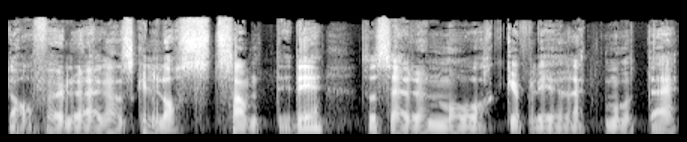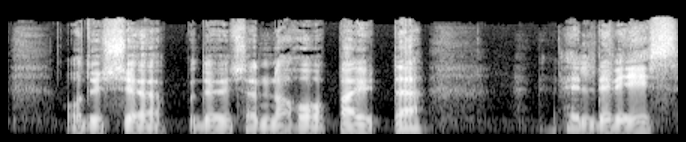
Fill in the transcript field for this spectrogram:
Da føler du deg ganske lost. Samtidig så ser du en måke fly rett mot deg, og du, kjøper, du skjønner håpet er ute. Heldigvis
